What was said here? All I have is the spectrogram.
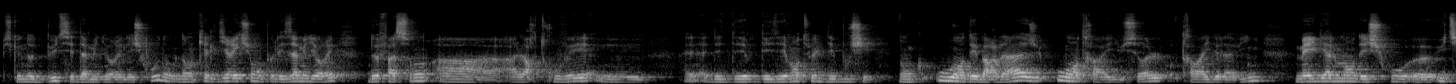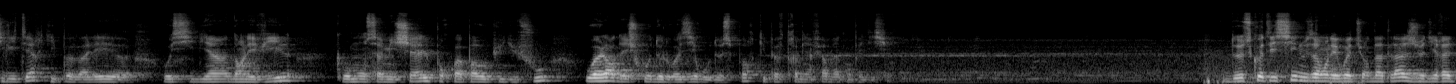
puisque notre but c'est d'améliorer les chevaux, donc dans quelle direction on peut les améliorer de façon à, leur trouver euh, des, éventuels débouchés. Donc ou en débardage, ou en travail du sol, travail de la vigne, mais également des chevaux euh, utilitaires qui peuvent aller euh, aussi bien dans les villes qu'au Mont-Saint-Michel, pourquoi pas au Puy du Fou, ou alors des chevaux de loisirs ou de sport qui peuvent très bien faire de la compétition. De ce côté-ci, nous avons les voitures d'Atlas, je dirais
